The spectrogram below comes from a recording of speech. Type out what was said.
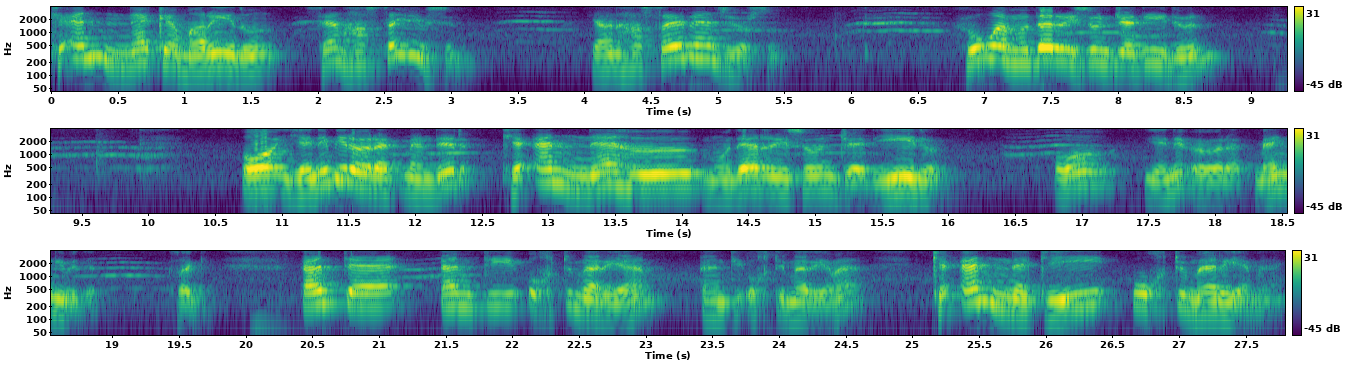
Ke enneke maridun. Sen hasta gibisin. Yani hastaya benziyorsun. Huve müderrisun cedidun. O yeni bir öğretmendir. Ke ennehu müderrisun cedidun. O yeni öğretmen gibidir. Sanki. Ente enti uhtu Meryem enti uhti Meryem'e keenneki uhtu Meryem'e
